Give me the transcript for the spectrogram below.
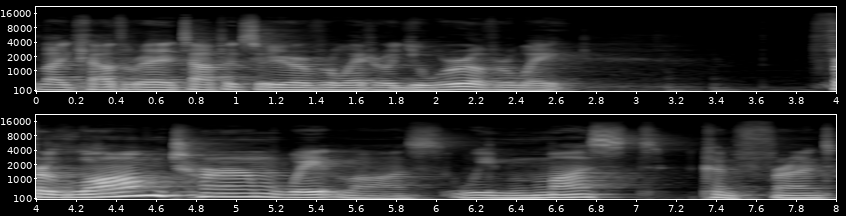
like health related topics or you're overweight or you were overweight. For long term weight loss, we must confront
